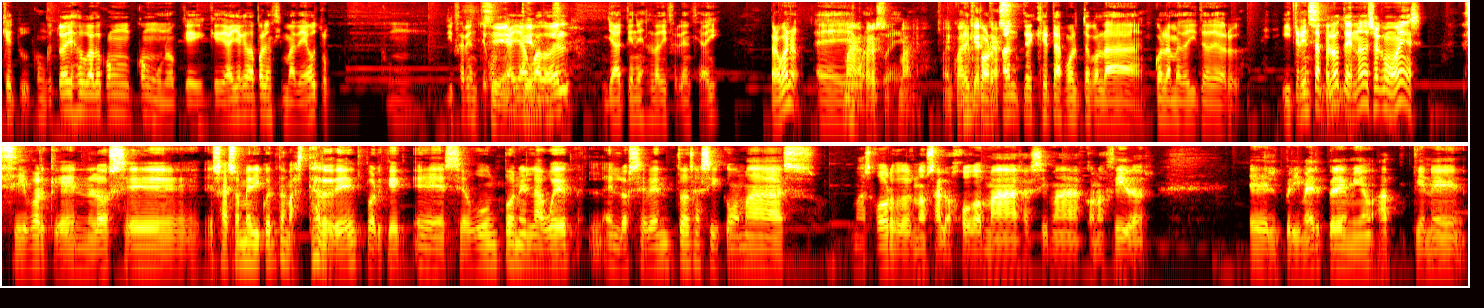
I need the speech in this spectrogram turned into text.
que tú, con que tú hayas jugado con, uno que, haya quedado por encima de otro mm, diferente, porque haya jugado él, ya tienes la diferencia ahí. Pero bueno, eh, pues, lo importante es que te has vuelto con la, con la medallita de oro. Y 30 pelotes, ¿no? ¿Eso cómo es? Sí, porque en los. Eh, o sea, eso me di cuenta más tarde, porque eh, según pone en la web, en los eventos así como más, más gordos, ¿no? O sea, los juegos más así más conocidos, el primer premio tiene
